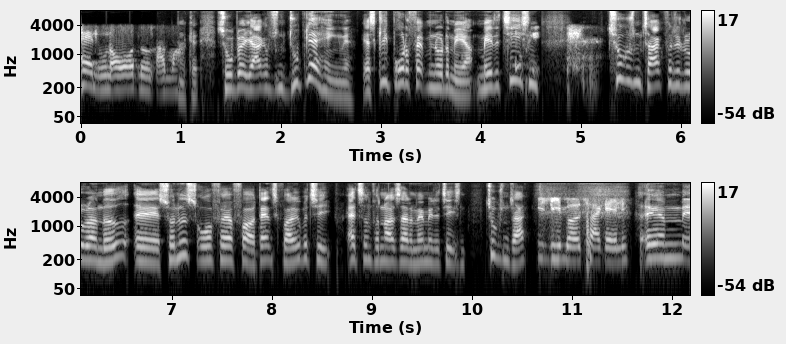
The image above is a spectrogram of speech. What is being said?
have nogle overordnede rammer. Okay. Solberg Jacobsen, du bliver hængende. Jeg skal lige bruge dig fem minutter mere. Mette Thiesen, okay. tusind tak, fordi du var med. Øh, sundhedsordfører for Dansk Folkeparti. Altid en fornøjelse at dig med, Mette Thiesen. Tusind tak. I lige måde, tak Ali. Øhm, øh,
